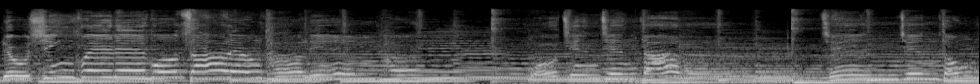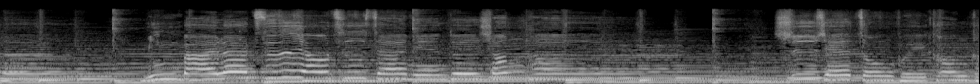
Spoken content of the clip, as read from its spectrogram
流星会掠过，擦亮他脸庞。我渐渐大了。渐渐懂了，明白了，自由自在面对伤害，世界总会慷慨，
